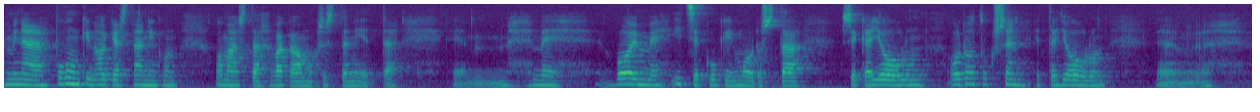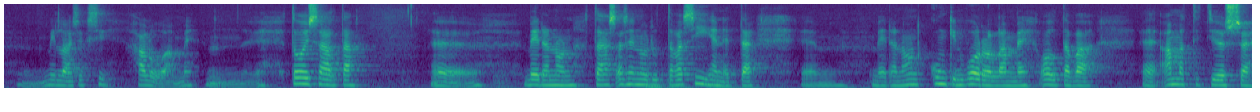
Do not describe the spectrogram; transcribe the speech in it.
Minä puhunkin oikeastaan niin kuin omasta vakaumuksestani, että me voimme itse kukin muodostaa sekä joulun odotuksen että joulun millaiseksi haluamme. Toisaalta meidän on taas asennoiduttava siihen, että meidän on kunkin vuorollamme oltava ammattityössä.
